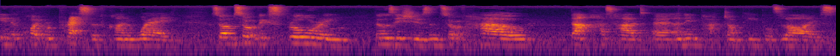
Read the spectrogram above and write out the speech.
in a quite repressive kind of way. So I'm sort of exploring those issues and sort of how that has had uh, an impact on people's lives.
